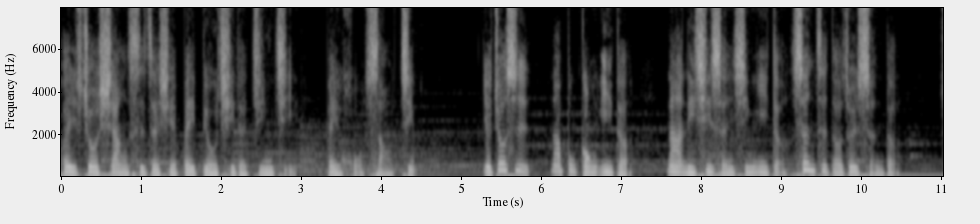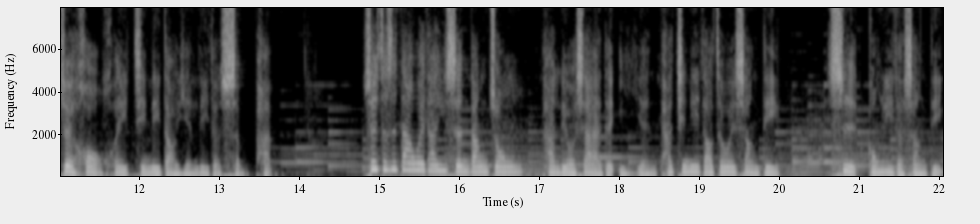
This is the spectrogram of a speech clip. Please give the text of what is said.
会就像是这些被丢弃的荆棘被火烧尽。也就是那不公义的、那离弃神心意的，甚至得罪神的，最后会经历到严厉的审判。所以，这是大卫他一生当中他留下来的遗言。他经历到这位上帝是公义的上帝，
